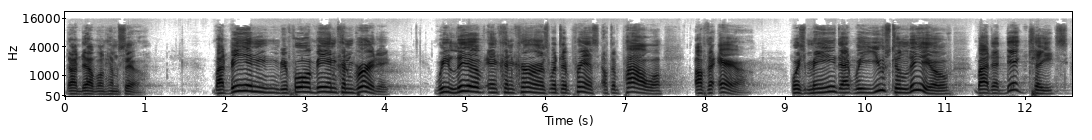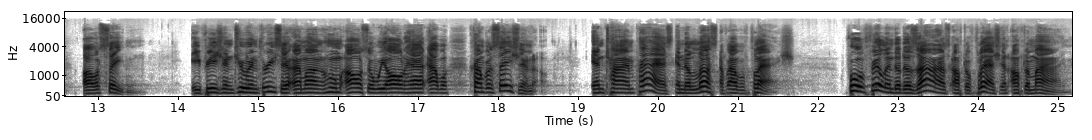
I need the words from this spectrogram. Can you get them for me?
the devil himself. But being before being converted, we live in concurrence with the prince of the power of the air, which means that we used to live by the dictates of Satan. Ephesians 2 and 3 say, Among whom also we all had our conversation in time past in the lust of our flesh, fulfilling the desires of the flesh and of the mind,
